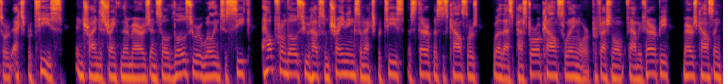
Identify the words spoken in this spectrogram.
sort of expertise in trying to strengthen their marriage. And so those who are willing to seek help from those who have some training, some expertise as therapists, as counselors, whether that's pastoral counseling or professional family therapy, marriage counseling.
